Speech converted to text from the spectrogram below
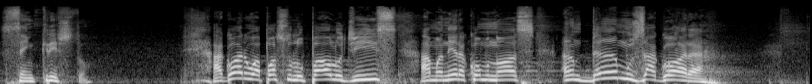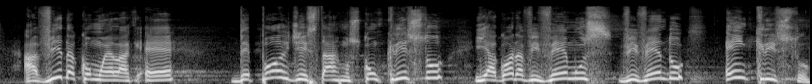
sem Cristo. Agora o apóstolo Paulo diz a maneira como nós andamos agora. A vida como ela é depois de estarmos com Cristo e agora vivemos vivendo em Cristo.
